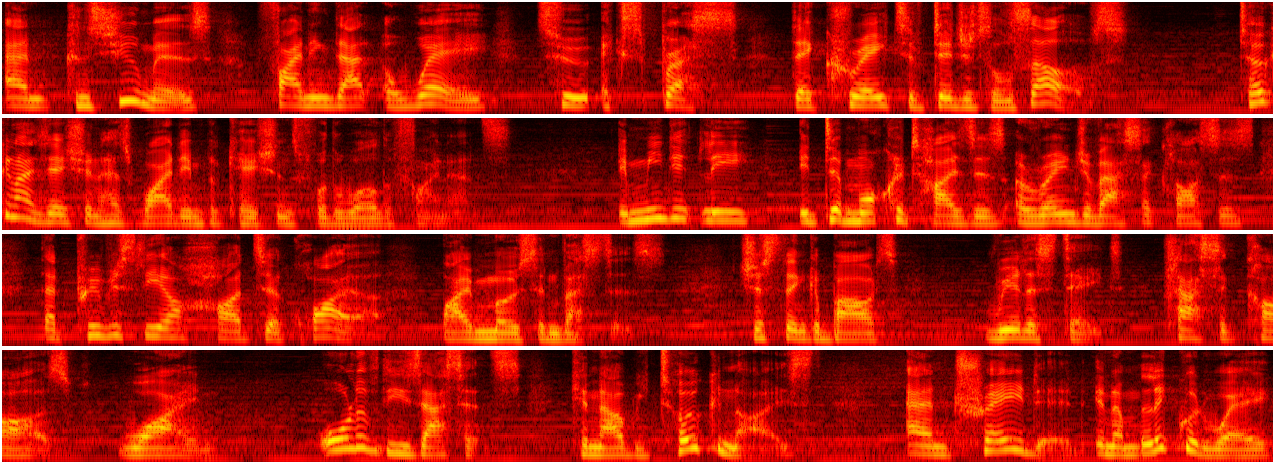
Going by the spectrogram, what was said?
and consumers finding that a way to express their creative digital selves. Tokenization has wide implications for the world of finance. Immediately, it democratizes a range of asset classes that previously are hard to acquire by most investors. Just think about real estate, classic cars, wine. All of these assets can now be tokenized and traded in a liquid way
